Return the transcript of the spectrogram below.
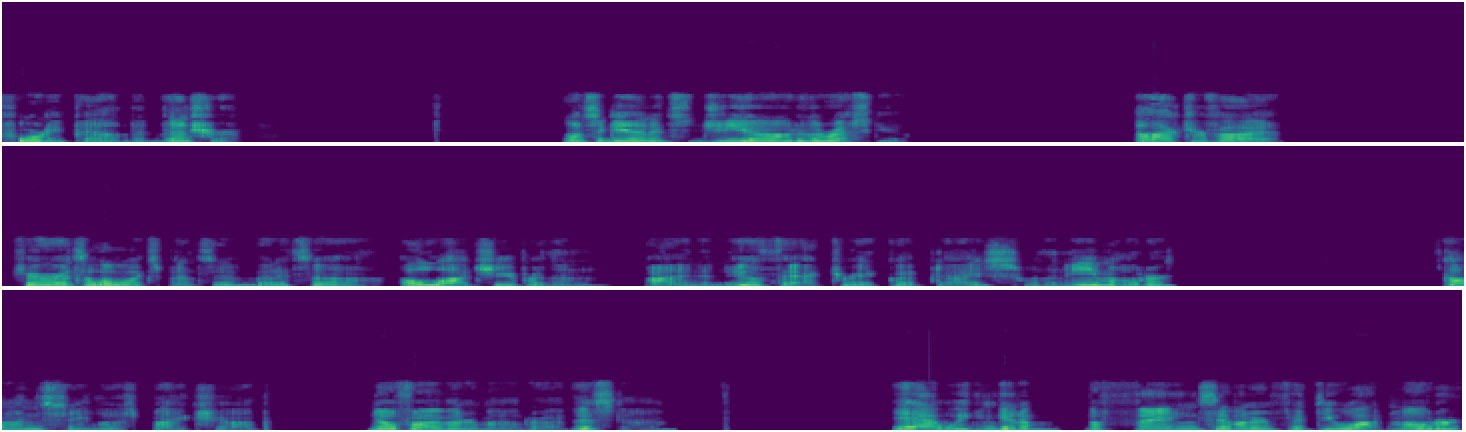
40 pound adventure. Once again, it's GO to the rescue. Electrify it. Sure, it's a little expensive, but it's a whole lot cheaper than buying a new factory equipped ice with an e motor. Calling the St. Louis bike shop. No 500 mile drive this time. Yeah, we can get a Bafang 750 watt motor.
